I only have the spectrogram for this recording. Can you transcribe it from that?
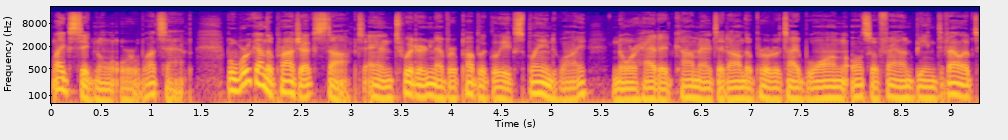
like Signal or WhatsApp. But work on the project stopped, and Twitter never publicly explained why, nor had it commented on the prototype Wong also found being developed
